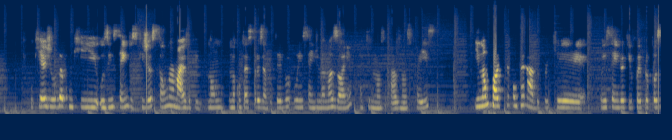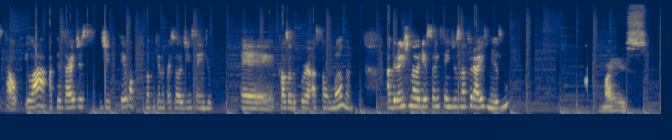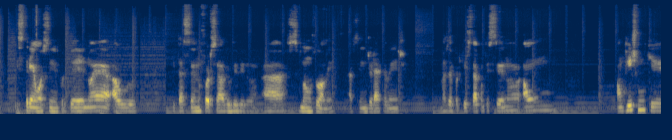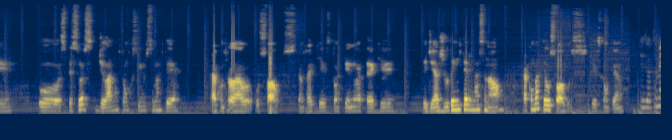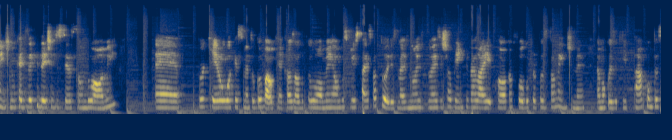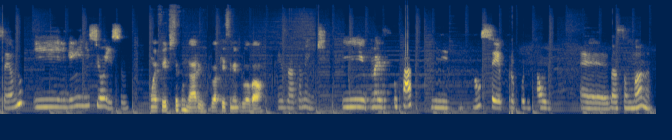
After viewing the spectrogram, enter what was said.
o que ajuda com que os incêndios, que já são normais, do que não, não acontece, por exemplo, teve o incêndio na Amazônia, aqui no nosso caso, no nosso país, e não pode ser comparado, porque o incêndio aqui foi proposital. E lá, apesar de, de ter uma, uma pequena parcela de incêndio é, causado por ação humana, a grande maioria são incêndios naturais mesmo, mais extremo, assim, porque não é algo que está sendo forçado devido às mãos do homem, assim, diretamente. Mas é porque está acontecendo a um, a um ritmo que as pessoas de lá não estão conseguindo se manter para controlar os fogos. Tanto é que estão tendo até que pedir ajuda internacional para combater os fogos que estão tendo. Exatamente. Não quer dizer que deixe de ser ação do homem, é, porque o aquecimento global, que é causado pelo homem, é um dos principais fatores, mas não, não existe alguém que vai lá e coloca fogo propositalmente, né? É uma coisa que está acontecendo e ninguém iniciou isso. Um efeito secundário do aquecimento global. Exatamente. E, mas o fato de não ser proposital é, da ação humana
